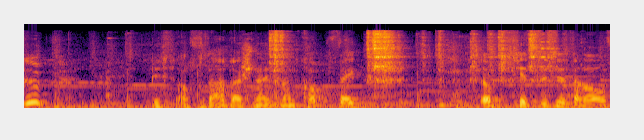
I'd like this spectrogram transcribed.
Zup. Bis auf da, da schneidet man den Kopf weg. Ups, jetzt ist er drauf.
